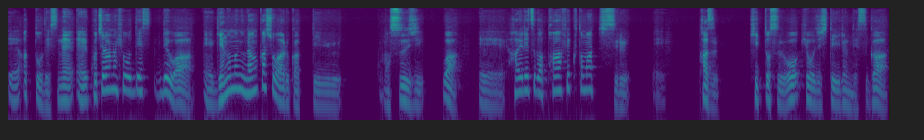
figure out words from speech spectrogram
えー、あとですね、えー、こちらの表ですでは、えー、ゲノムに何箇所あるかっていうこの数字は、え配列がパーフェクトマッチする、え数、ヒット数を表示しているんですが、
